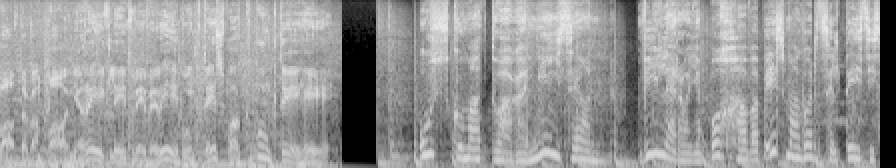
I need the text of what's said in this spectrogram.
vaata kampaania reegleid www.espak.ee. uskumatu, aga nii see on. Villeroy ja Pohh avab esmakordselt Eestis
